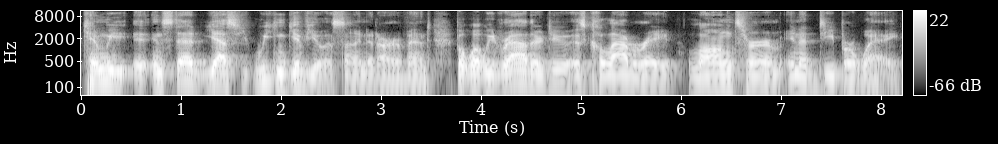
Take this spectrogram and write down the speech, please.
can we instead? Yes, we can give you a sign at our event, but what we'd rather do is collaborate long term in a deeper way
